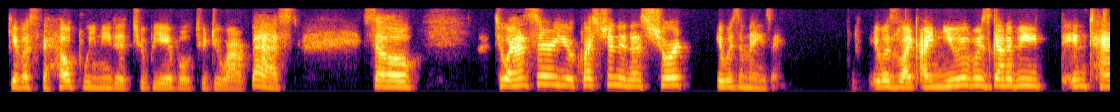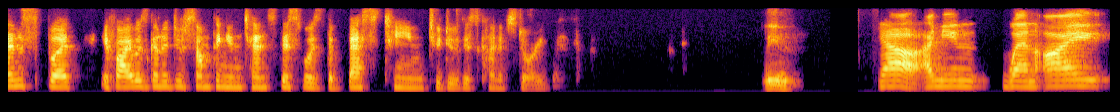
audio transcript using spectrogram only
give us the help we needed to be able to do our best. So to answer your question in a short, it was amazing. It was like I knew it was going to be intense, but if I was going to do something intense, this was the best team to do this kind of story with. Lynn. Yeah, I mean, when I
